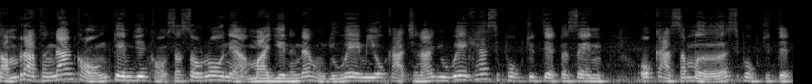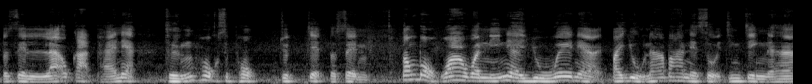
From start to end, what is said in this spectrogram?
สำหรับทางด้านของเกมยืนของซัสโซโรเนี่ยมาเยือนทางด้านของยูเว่มีโอกาสชนะยูเว่แค่ 16.7เปอร์เซ็นต์โอกาสเสมอ 16.7เปอร์เซ็นต์และโอกาสแพ้เนี่ยถึง 66.7เปอร์เซ็น ต้องบอกว่าวันนี้เนี่ยยูเว่เนี่ยไปอยู่หน้าบ้านเนี่ยสวยจริง ๆ นะฮะ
